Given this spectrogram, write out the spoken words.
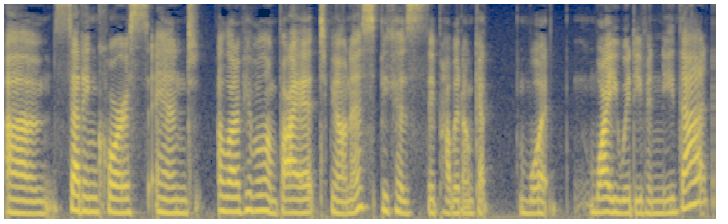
um, setting course, and a lot of people don't buy it to be honest because they probably don't get what why you would even need that.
